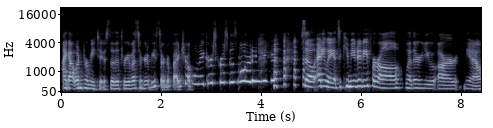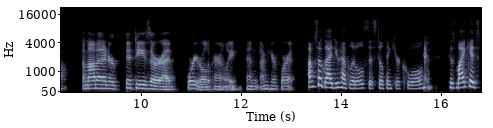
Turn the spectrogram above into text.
I got one for me too. So the three of us are going to be certified troublemakers Christmas morning. so anyway, it's a community for all, whether you are, you know, a mama in her 50s or a four year old, apparently. And I'm here for it. I'm so glad you have littles that still think you're cool. Because my kids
